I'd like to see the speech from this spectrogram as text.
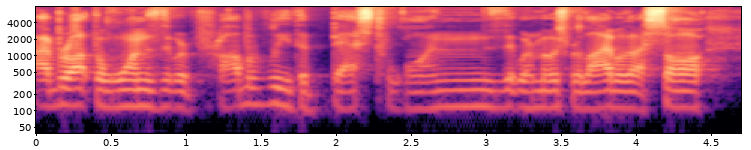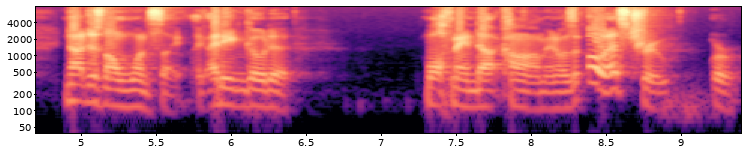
I brought the ones that were probably the best ones that were most reliable that I saw, not just on one site. Like I didn't go to Mothman.com and I was like, oh, that's true. Or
